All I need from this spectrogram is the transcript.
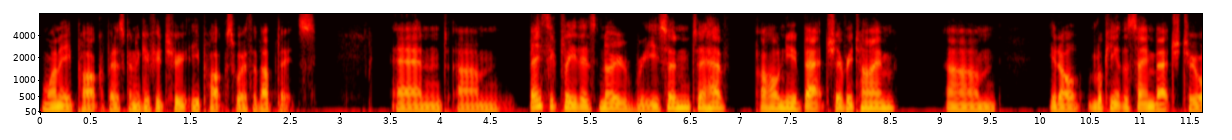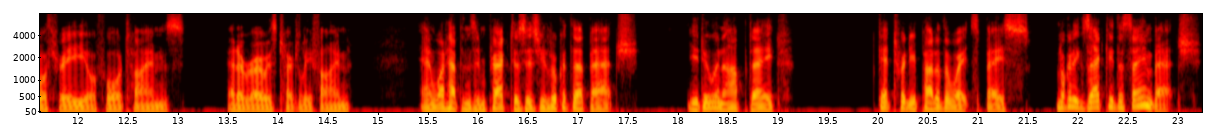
one epoch, but it's going to give you two epochs worth of updates. And um, basically, there's no reason to have a whole new batch every time. Um, you know, looking at the same batch two or three or four times at a row is totally fine. And what happens in practice is you look at that batch, you do an update, get 20 part of the weight space, look at exactly the same batch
